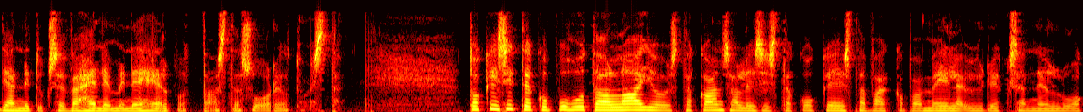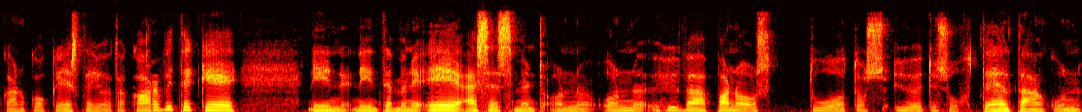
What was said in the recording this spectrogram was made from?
Jännityksen väheneminen helpottaa sitä suoriutumista. Toki sitten kun puhutaan laajoista kansallisista kokeista, vaikkapa meillä yhdeksännen luokan kokeista, joita Karvi tekee, niin, niin tämmöinen e-assessment on, on hyvä panostuotos hyötysuhteeltaan, kun,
